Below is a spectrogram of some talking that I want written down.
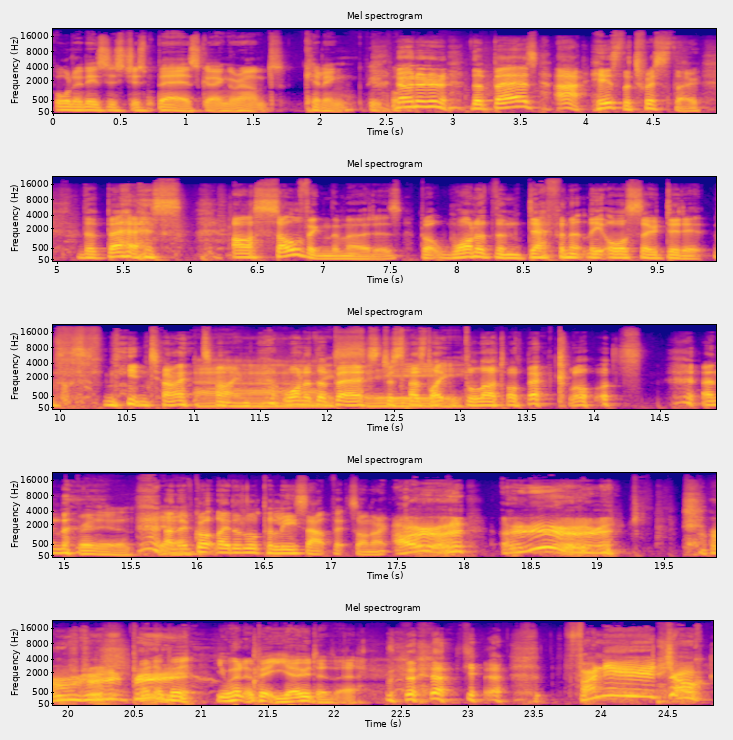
all it is is just bears going around killing people. No, no, no, no. The bears. Ah, here's the twist, though. The bears are solving the murders, but one of them definitely also did it the entire time. one of the Ah, bears just has like blood on their claws, and the, Brilliant. Yeah. and they've got like little police outfits on. Like, "Arr, arr, arr, Ah, went a bit, you went a bit Yoda there. yeah. Funny joke.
